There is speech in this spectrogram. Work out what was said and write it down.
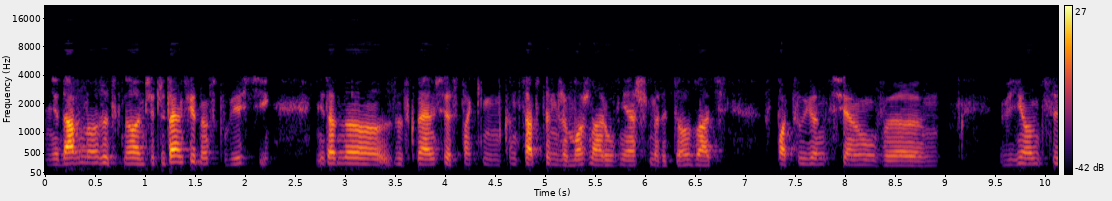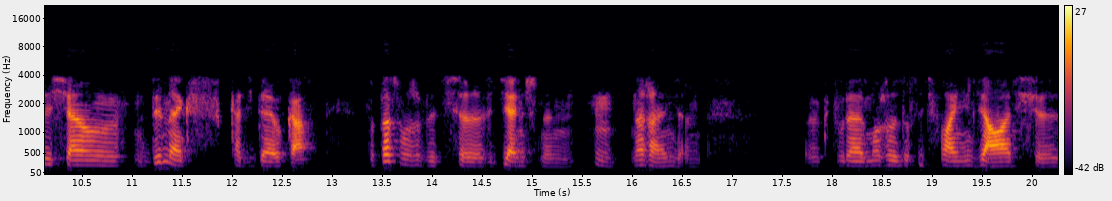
niedawno zetknąłem się, czytając jedną z powieści, niedawno zetknąłem się z takim konceptem, że można również medytować wpatrując się w wijący się dymek z kadzidełka. To też może być e, wdzięcznym hmm, narzędziem, e, które może dosyć fajnie działać, e,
